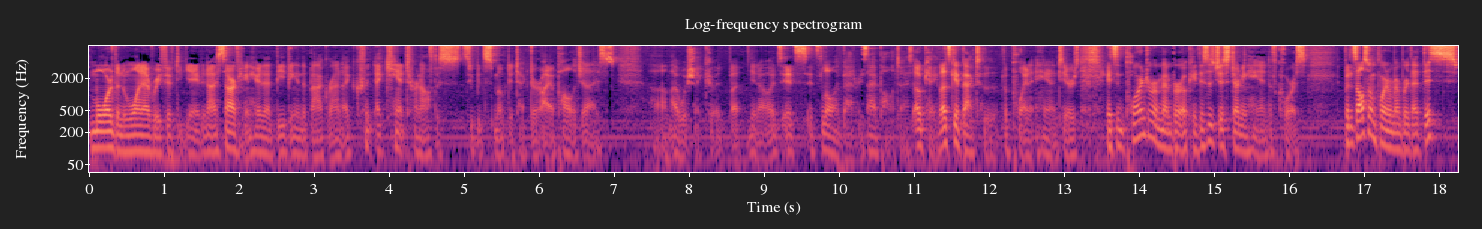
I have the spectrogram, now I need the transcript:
more than one every 50 games. And I'm sorry if you can hear that beeping in the background. I couldn't, I can't turn off this stupid smoke detector. I apologize. Um, I wish I could, but you know, it's it's it's low on batteries. I apologize. Okay, let's get back to the, the point at hand here. It's important to remember. Okay, this is just starting hand, of course, but it's also important to remember that this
